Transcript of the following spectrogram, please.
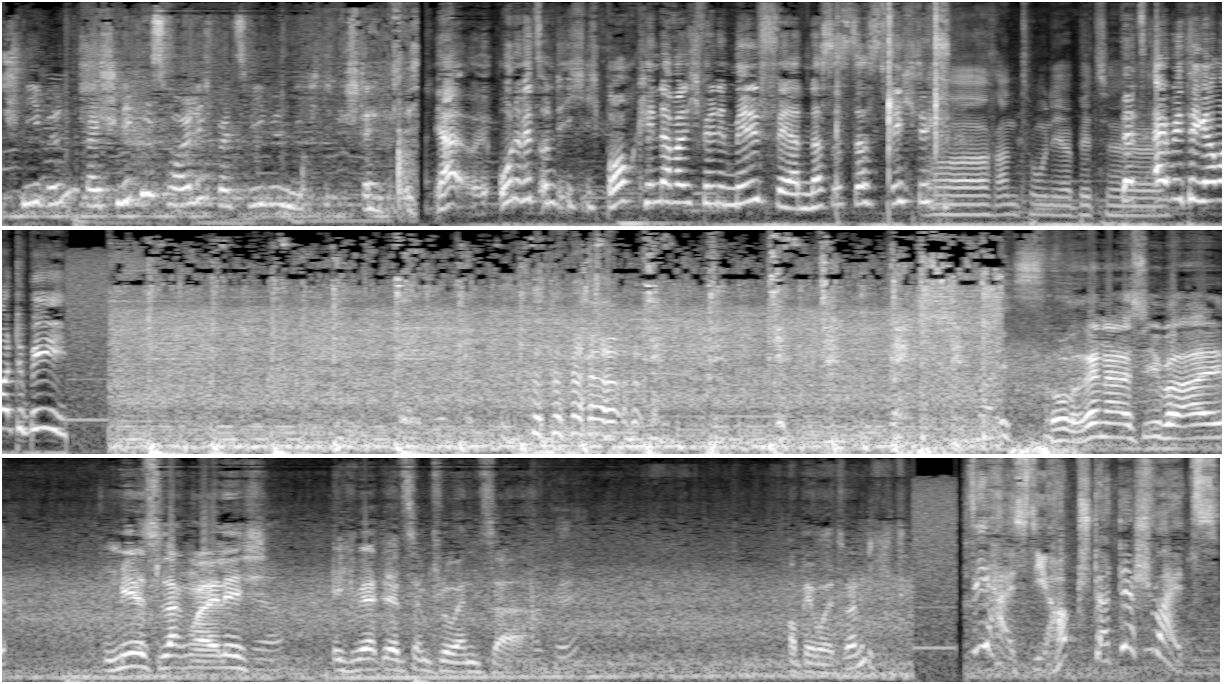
Schniebeln? Bei Schnippis heul ich, bei Zwiebeln nicht. Verständlich. Ja, ohne Witz. Und ich, ich brauche Kinder, weil ich will eine Milf werden. Das ist das Wichtigste. Ach, Antonia, bitte. That's everything I want to be. Corinna ist überall. Mir ist langweilig. Ich werde jetzt Influencer. Okay. Ob ihr wollt oder nicht. Wie heißt die Hauptstadt der Schweiz?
